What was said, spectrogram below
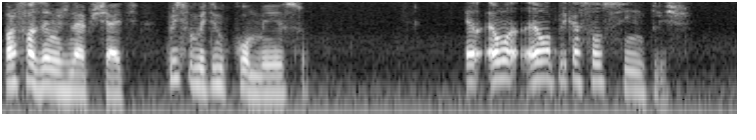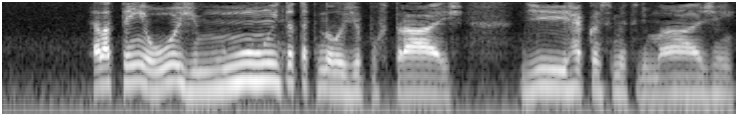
para fazer um Snapchat, principalmente no começo, é, é uma, é uma aplicação simples. Ela tem hoje muita tecnologia por trás, de reconhecimento de imagem,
